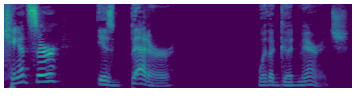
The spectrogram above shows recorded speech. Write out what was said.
cancer is better with a good marriage.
